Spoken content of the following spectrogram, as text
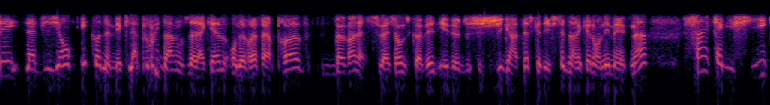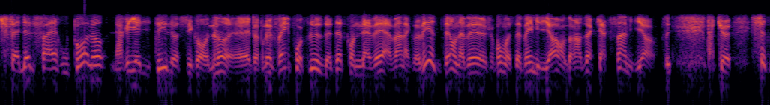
c'est la vision économique, la prudence de laquelle on devrait faire preuve devant la situation du COVID et du gigantesque déficit dans lequel on est maintenant sans qualifier qu'il fallait le faire ou pas, là, la réalité, là, c'est qu'on a euh, à peu près 20 fois plus de dettes qu'on avait avant la COVID. on avait, je sais pas moi, c'était 20 milliards, on est rendu à 400 milliards. Fait que cette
